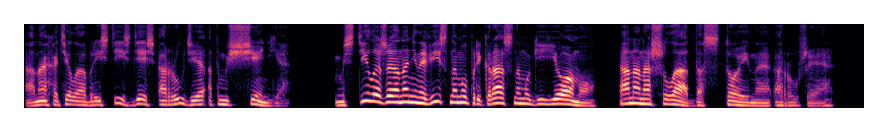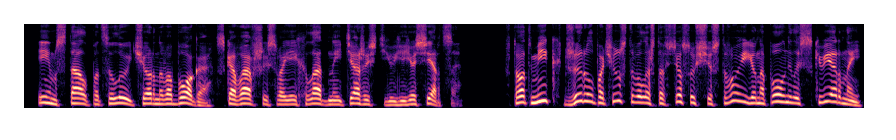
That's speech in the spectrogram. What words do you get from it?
Она хотела обрести здесь орудие отмщения. Мстила же она ненавистному прекрасному Гийому. Она нашла достойное оружие. Им стал поцелуй черного бога, сковавший своей хладной тяжестью ее сердце. В тот миг Джирл почувствовала, что все существо ее наполнилось скверной,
